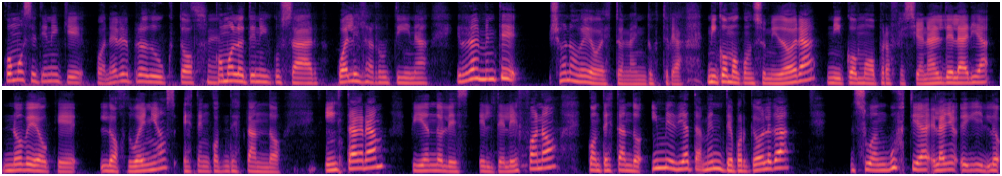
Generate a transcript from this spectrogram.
cómo se tiene que poner el producto, cómo lo tiene que usar, cuál es la rutina. Y realmente yo no veo esto en la industria, ni como consumidora, ni como profesional del área, no veo que los dueños estén contestando Instagram, pidiéndoles el teléfono, contestando inmediatamente, porque Olga, su angustia, el año, y lo,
